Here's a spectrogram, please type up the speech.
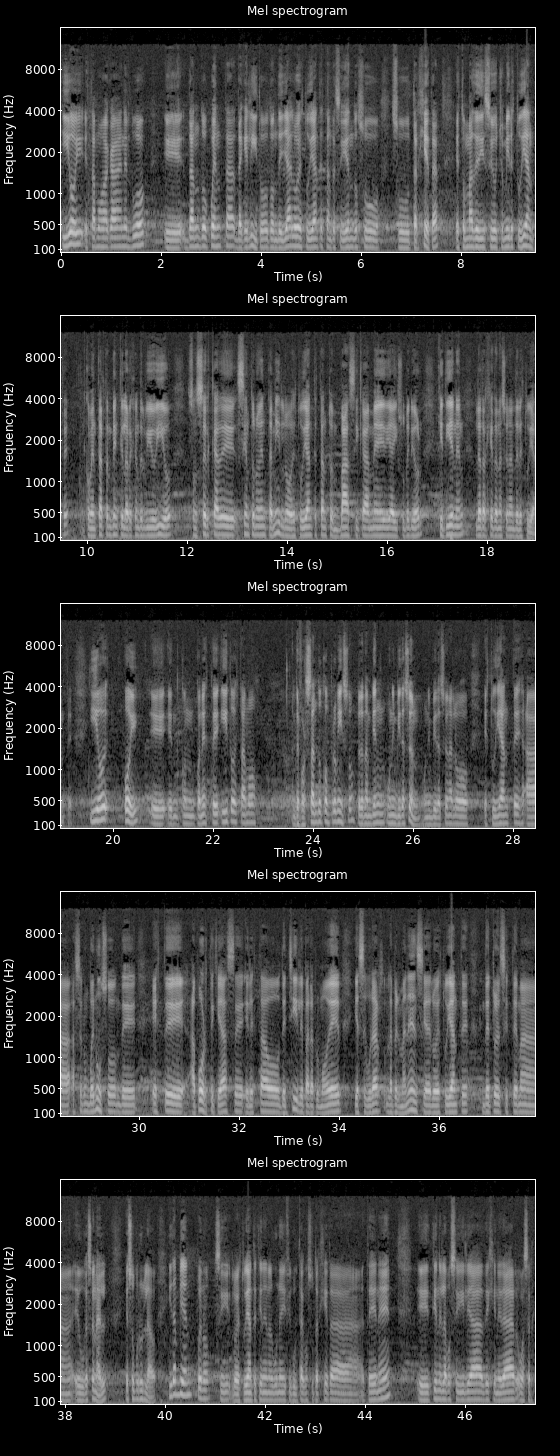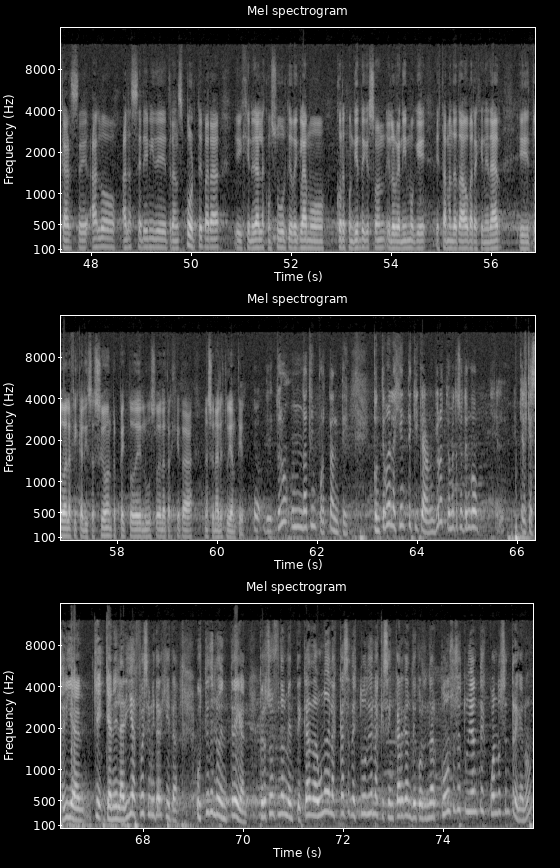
Y hoy estamos acá en el DUOC eh, dando cuenta de aquel hito donde ya los estudiantes están recibiendo su, su tarjeta, estos más de 18.000 estudiantes. Comentar también que en la región del Biobío son cerca de 190.000 los estudiantes, tanto en básica, media y superior, que tienen la tarjeta nacional del estudiante. Y hoy, hoy eh, con, con este hito estamos reforzando un compromiso, pero también una invitación, una invitación a los estudiantes a hacer un buen uso de este aporte que hace el Estado de Chile para promover y asegurar la permanencia de los estudiantes dentro del sistema educacional. Eso por un lado. Y también, bueno, si los estudiantes tienen alguna dificultad con su tarjeta TNE, eh, tiene la posibilidad de generar o acercarse a, los, a la Ceremi de Transporte para eh, generar las consultas y reclamos correspondientes que son el organismo que está mandatado para generar eh, toda la fiscalización respecto del uso de la tarjeta nacional estudiantil. director, un dato importante. Contemos a la gente que, claro, yo en este momento yo tengo que sería, que, que, anhelaría fuese mi tarjeta. Ustedes lo entregan, pero son finalmente cada una de las casas de estudio las que se encargan de coordinar con sus estudiantes cuando se entrega, ¿no?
